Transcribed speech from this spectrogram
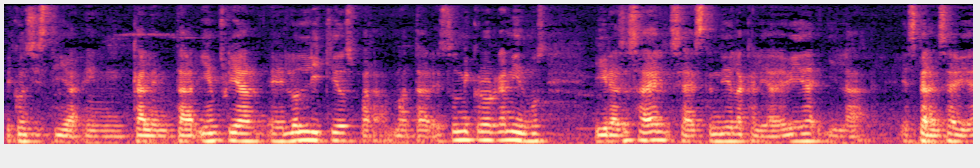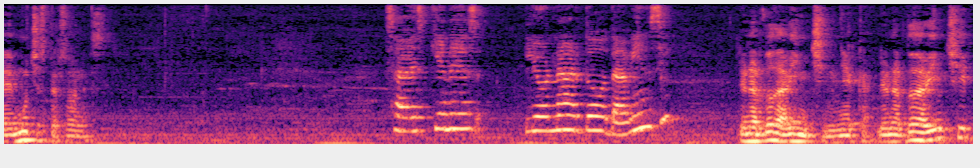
que consistía en calentar y enfriar eh, los líquidos para matar estos microorganismos y gracias a él se ha extendido la calidad de vida y la esperanza de vida de muchas personas. ¿Sabes quién es Leonardo da Vinci? Leonardo da Vinci, muñeca. Leonardo da Vinci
